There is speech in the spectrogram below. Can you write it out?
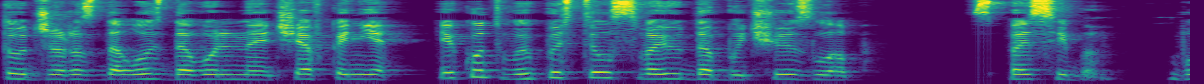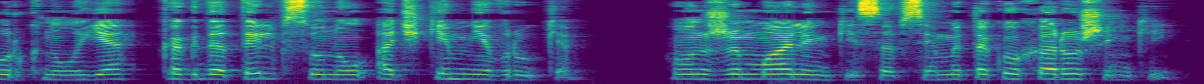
Тут же раздалось довольное чавканье, и кот выпустил свою добычу из лап. «Спасибо», – буркнул я, когда Тель всунул очки мне в руки. Он же маленький совсем и такой хорошенький.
